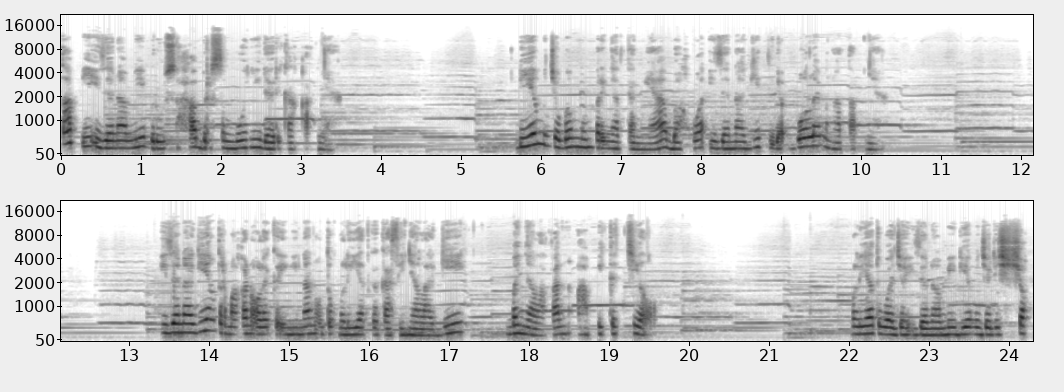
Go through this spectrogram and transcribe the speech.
Tapi Izanami berusaha bersembunyi dari kakaknya. Dia mencoba memperingatkannya bahwa Izanagi tidak boleh menatapnya. Izanagi yang termakan oleh keinginan untuk melihat kekasihnya lagi, menyalakan api kecil. Melihat wajah Izanami, dia menjadi shock.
